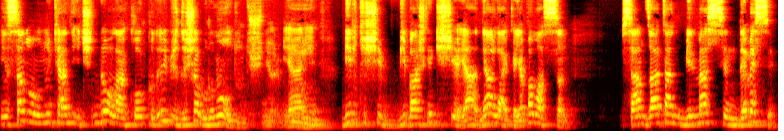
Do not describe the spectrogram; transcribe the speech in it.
insanoğlunun kendi içinde olan korkuları bir dışa vurumu olduğunu düşünüyorum. Yani Hmm. bir kişi bir başka kişiye ya ne alaka yapamazsın sen zaten bilmezsin demesi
